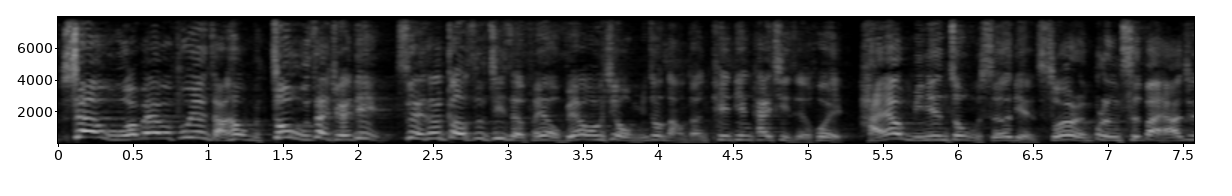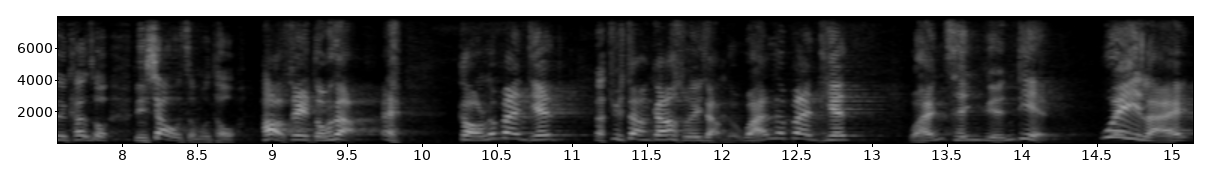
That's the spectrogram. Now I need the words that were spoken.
下午我们要副院长，然后我们中午再决定。所以说告诉记者朋友，不要忘记我们民众党团天天开记者会，还要明天中午十二点，所有人不能吃饭，还要去看说你下午怎么投。好，所以董事长，哎，搞了半天，就像刚刚所讲的，玩了半天，完成原点，未来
